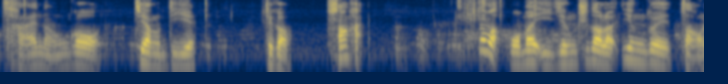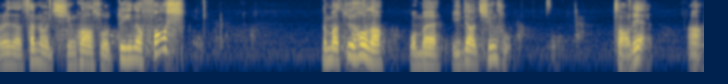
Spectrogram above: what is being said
才能够降低这个。伤害。那么我们已经知道了应对早恋的三种情况所对应的方式。那么最后呢，我们一定要清楚早恋啊，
